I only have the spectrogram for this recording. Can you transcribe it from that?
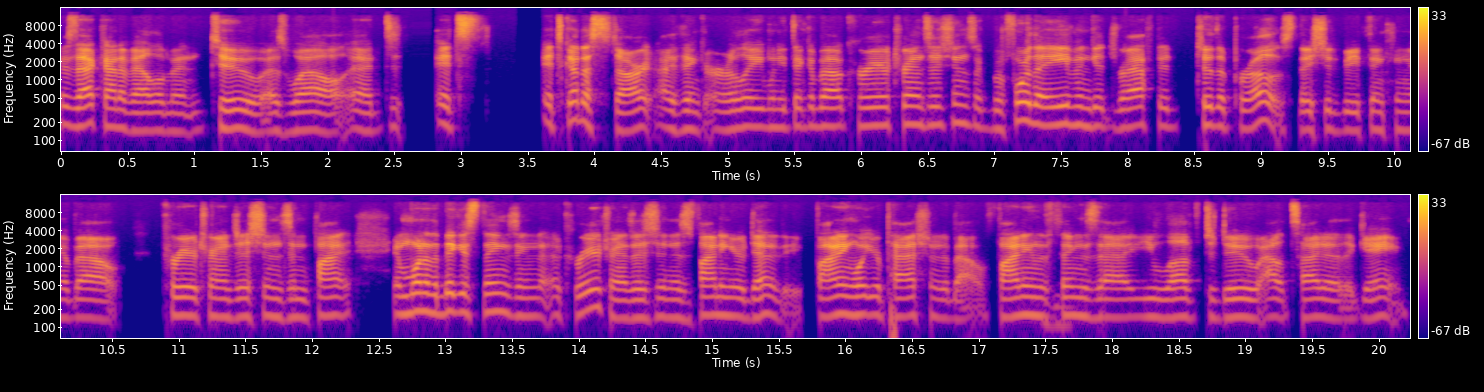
there's that kind of element too as well. And it's it's got to start, I think, early when you think about career transitions. Like before they even get drafted to the pros, they should be thinking about career transitions and find and one of the biggest things in a career transition is finding your identity finding what you're passionate about finding the mm-hmm. things that you love to do outside of the game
